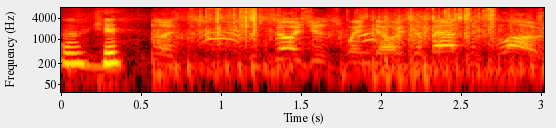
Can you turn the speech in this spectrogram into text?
Okay. The surgeon's window is about to close.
